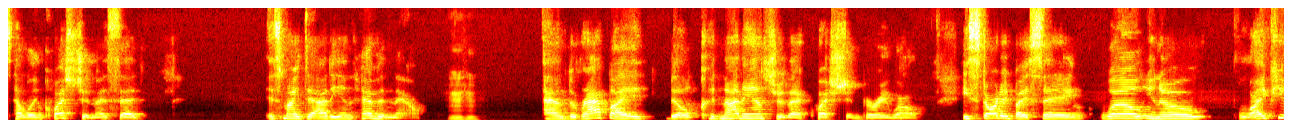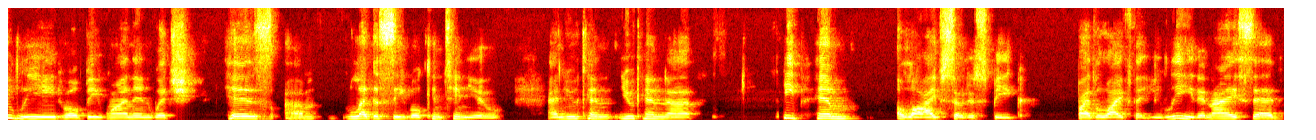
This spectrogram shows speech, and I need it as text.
telling question. I said, Is my daddy in heaven now? Mm-hmm. And the rabbi, Bill, could not answer that question very well. He started by saying, Well, you know, the life you lead will be one in which his um, legacy will continue, and you can you can uh, keep him alive, so to speak, by the life that you lead. And I said,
